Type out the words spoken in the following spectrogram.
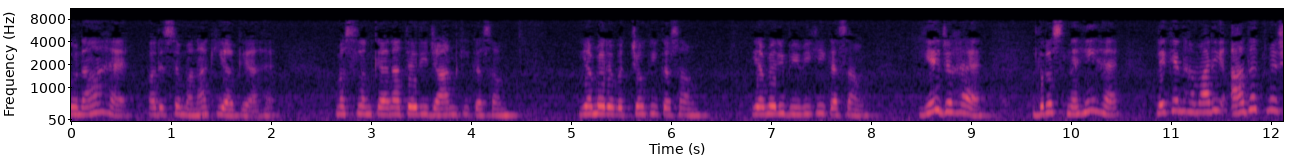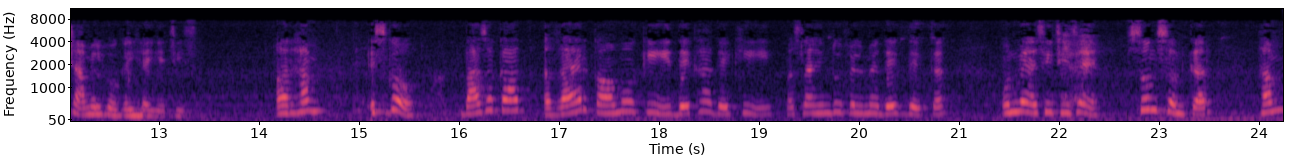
گناہ ہے اور اس سے منع کیا گیا ہے۔ مثلاً کہنا تیری جان کی قسم۔ یا میرے بچوں کی قسم، یا میری بیوی کی قسم، یہ جو ہے، درست نہیں ہے، لیکن ہماری عادت میں شامل ہو گئی ہے یہ چیز۔ اور ہم اس کو بعض اوقات غیر قوموں کی دیکھا دیکھی، مسئلہ ہندو فلمیں دیکھ دیکھ کر، ان میں ایسی چیزیں سن سن کر ہم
